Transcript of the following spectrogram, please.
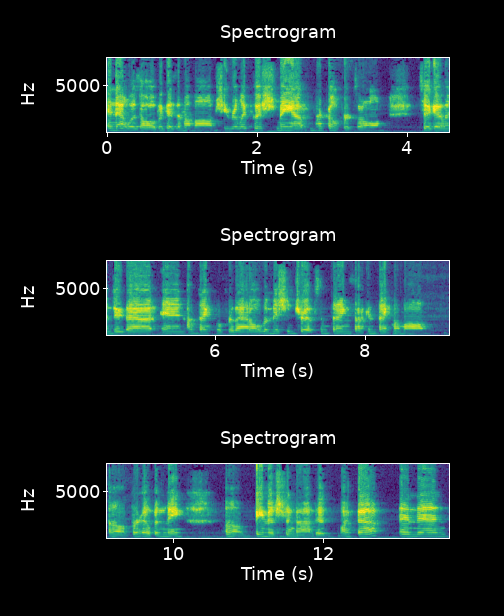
and that was all because of my mom. She really pushed me out of my comfort zone to go and do that, and I'm thankful for that. All the mission trips and things, I can thank my mom um, for helping me um, be mission minded like that. And then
